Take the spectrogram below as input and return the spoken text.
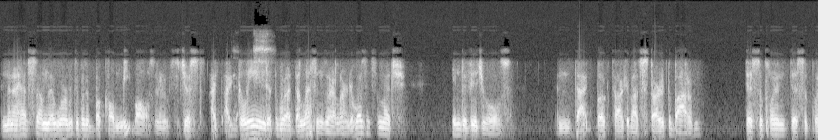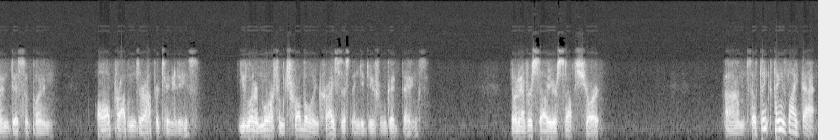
And then I have some that were, was a book called Meatballs, and it was just, I, I gleaned the, the lessons that I learned. It wasn't so much individuals. And that book talked about start at the bottom, discipline, discipline, discipline. All problems are opportunities. You learn more from trouble and crisis than you do from good things. Don't ever sell yourself short. Um, so think things like that.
